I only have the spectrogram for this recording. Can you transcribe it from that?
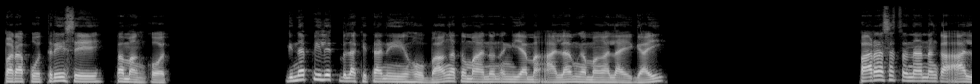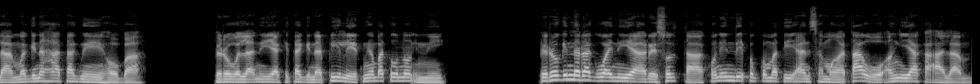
Para po 13, pamangkot. Ginapilit bala kita ni Jehova nga tumanon ang iya maalam nga mga laygay? Para sa tanan ang kaalam nga ginahatag ni Jehova. Pero wala niya kita ginapilit nga batunon ini. Pero ginaragway niya ang resulta kung hindi pagpamatian sa mga tao ang iya kaalam.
